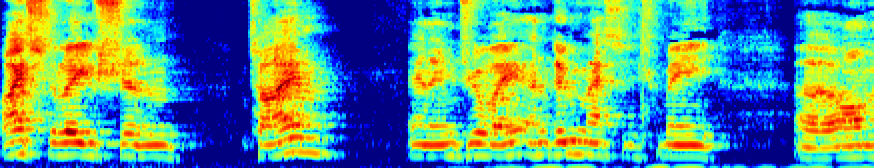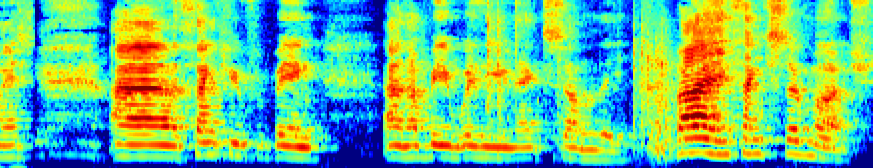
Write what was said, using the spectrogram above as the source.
isolation time and enjoy and do message me uh, on this. Uh, thank you for being and I'll be with you next Sunday. Bye, thanks so much.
